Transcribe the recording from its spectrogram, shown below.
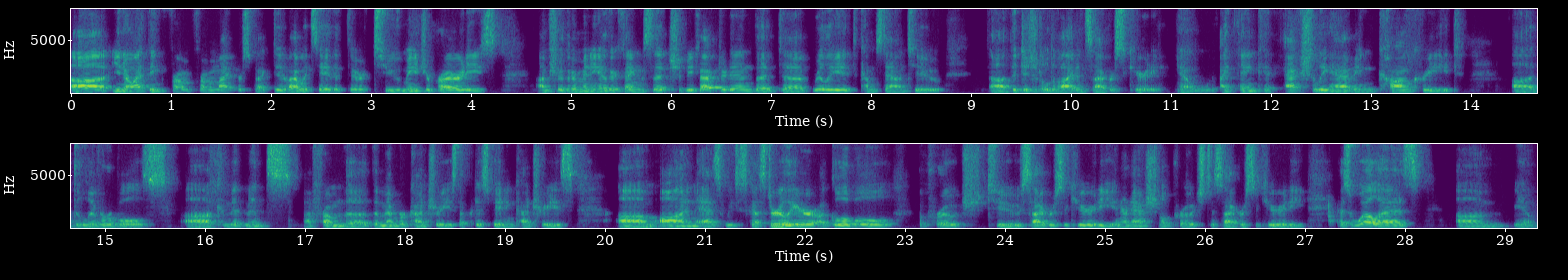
Uh, you know, I think from from my perspective, I would say that there are two major priorities. I'm sure there are many other things that should be factored in, but uh, really it comes down to uh, the digital divide in cybersecurity. You know, I think actually having concrete uh, deliverables, uh, commitments uh, from the, the member countries, the participating countries, um, on, as we discussed earlier, a global approach to cybersecurity, international approach to cybersecurity, as well as um, you know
